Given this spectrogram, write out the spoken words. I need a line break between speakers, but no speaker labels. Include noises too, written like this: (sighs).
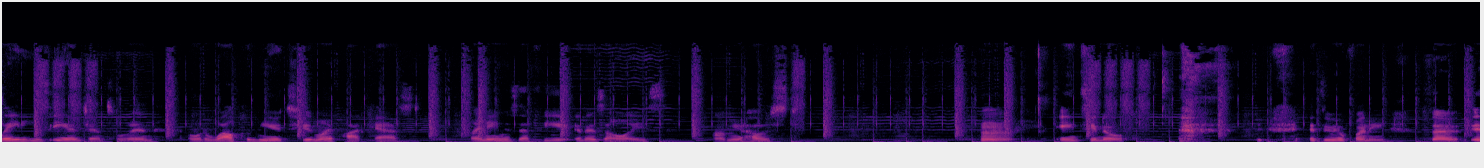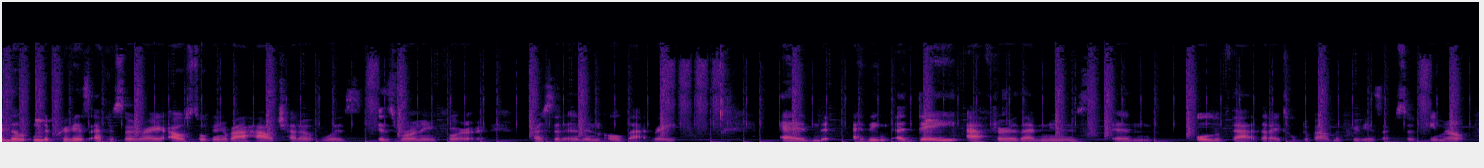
Ladies and gentlemen, I want to welcome you to my podcast. My name is Effie, and as always, I'm your host. Hmm, ain't you know? (laughs) it's even funny. So in the in the previous episode, right, I was talking about how Cheddar was is running for president and all that, right? And I think a day after that news and all of that that I talked about in the previous episode came out,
